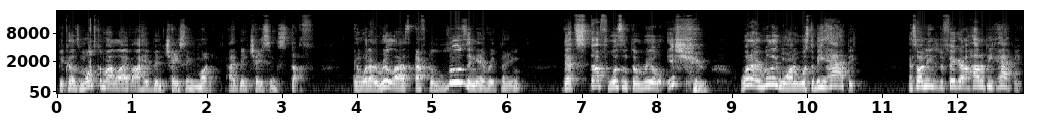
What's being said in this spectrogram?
because most of my life I had been chasing money, I'd been chasing stuff. And what I realized after losing everything, that stuff wasn't the real issue. What I really wanted was to be happy. And so I needed to figure out how to be happy.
